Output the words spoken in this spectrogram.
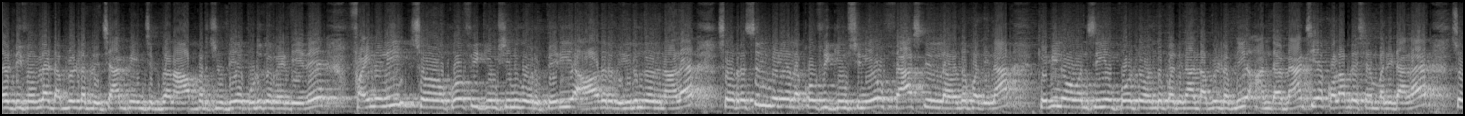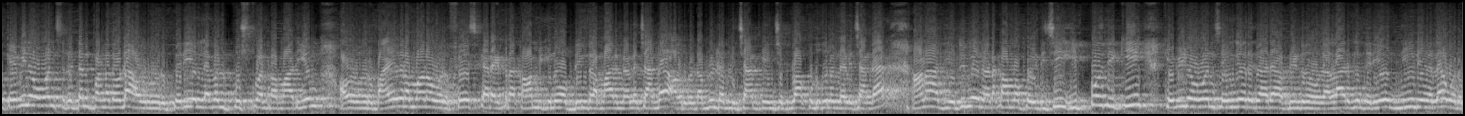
தேர்ட்டி ஃபைவ்ல டபுள் டபுள் சாம்பியன்ஷிப்கான ஆப்பர்ச்சுனிட்டியை கொடுக்க வேண்டியது. ஃபைனலி ஸோ கோஃபி கிம்ஷினுக்கு ஒரு பெரிய ஆதரவு இருந்ததுனால ஸோ ரெசில் மீடியாவில் கோஃபி கிம்ஷினையும் ஃபேஸ்டில் வந்து பார்த்தீங்கன்னா கெவின் ஓவன்ஸையும் போட்டு வந்து பார்த்தீங்கன்னா டபுள் டபிள்யூ அந்த மேட்சையே கொலாபரேஷன் பண்ணிட்டாங்க. ஸோ கெவின் ஓவன்ஸ் ரிட்டர்ன் பண்ணதோட அவர் ஒரு பெரிய லெவல் புஷ் பண்ணுற மாதிரியும் அவர் ஒரு பயங்கரமான ஒரு ஃபேஸ் கேரக்டராக காமிக்கணும் அப்படின்ற மாதிரி நினைச்சாங்க. அவருக்கு டபுள் டபுள் சாம்பியன்ஷிப்லாம் கொடுக்கணும்னு நினைச்சாங்க. ஆனால் அது எதுவுமே நடக்காமல் போயிடுச்சு. இப்போதைக்கு கெவின் ஓவன்ஸ் எங்கே இருக்காரு அப்படின்றது எல்லாருக்கும் தெரியும். நியூடியோவில் ஒரு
